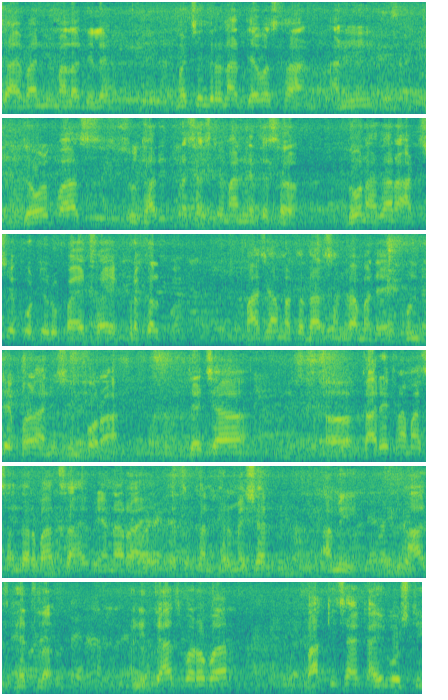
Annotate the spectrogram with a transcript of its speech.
साहेबांनी मला दिलं आहे मच्छिंद्रनाथ देवस्थान आणि जवळपास सुधारित प्रशासकीय मान्यतेसह दोन हजार आठशे कोटी रुपयाचा एक प्रकल्प माझ्या मतदारसंघामध्ये कुंटेफळ आणि शिंपोरा त्याच्या कार्यक्रमासंदर्भात साहेब येणार आहे त्याचं कन्फर्मेशन आम्ही आज घेतलं. आणि त्याचबरोबर बाकीच्या काही गोष्टी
